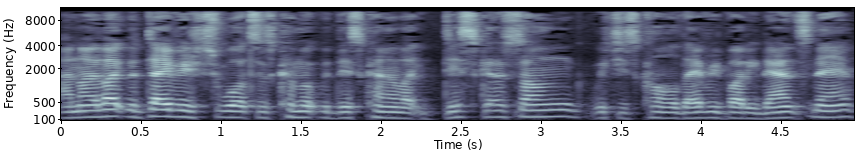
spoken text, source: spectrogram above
and I like that David Schwartz has come up with this kind of like disco song, which is called Everybody Dance Now.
